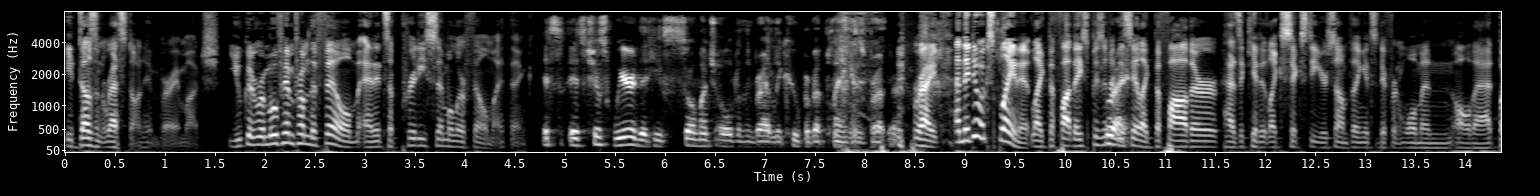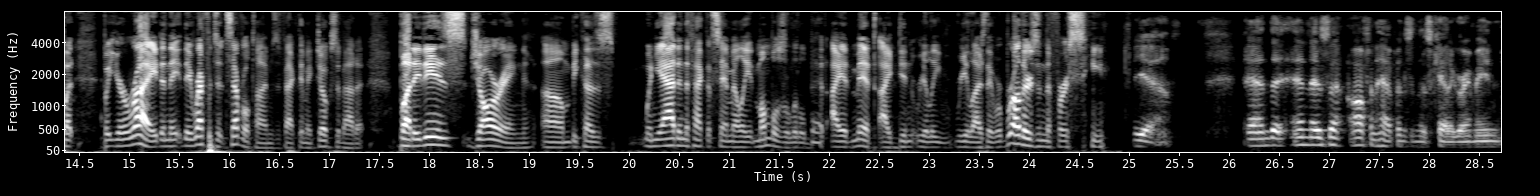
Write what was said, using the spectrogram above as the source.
it doesn't rest on him very much. You could remove him from the film, and it's a pretty similar film, I think. It's it's just weird that he's so much older than Bradley Cooper, but playing his brother. right, and they do explain it. Like the fa- they specifically right. say like the father has a kid at like sixty or something. It's a different woman, all that. But but you're right, and they they reference it several times. In fact, they make jokes about it. But it is jarring um, because when you add in the fact that Sam Elliott mumbles a little bit, I admit I didn't really realize they were brothers in the first scene. Yeah, and and as often happens in this category, I mean,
